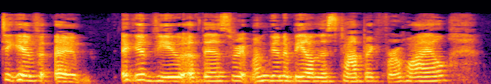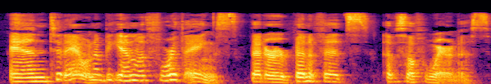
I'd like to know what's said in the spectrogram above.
to give a, a good view of this, I'm going to be on this topic for a while. And today I want to begin with four things that are benefits of self-awareness.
